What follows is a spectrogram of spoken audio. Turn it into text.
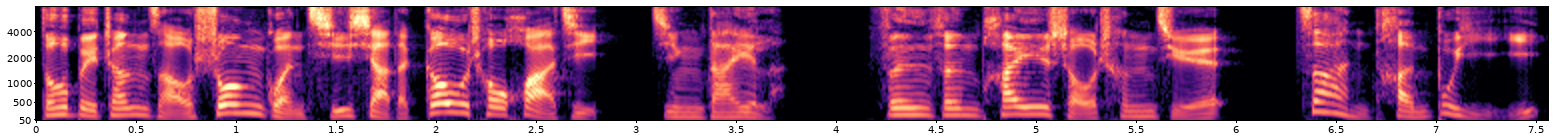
都被张藻双管齐下的高超画技惊呆了，纷纷拍手称绝，赞叹不已。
